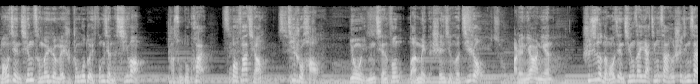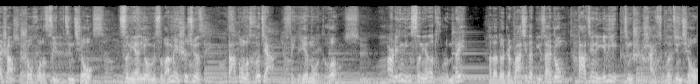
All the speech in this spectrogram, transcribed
毛剑卿曾被认为是中国队锋线的希望，他速度快、爆发强、技术好，拥有一名前锋完美的身形和肌肉。二零零二年，十七岁的毛剑卿在亚青赛和世锦赛上收获了自己的进球，次年又一次完美试训，打动了荷甲费耶诺德。二零零四年的土伦杯，他在对阵巴西的比赛中大进了一粒惊世骇俗的进球。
